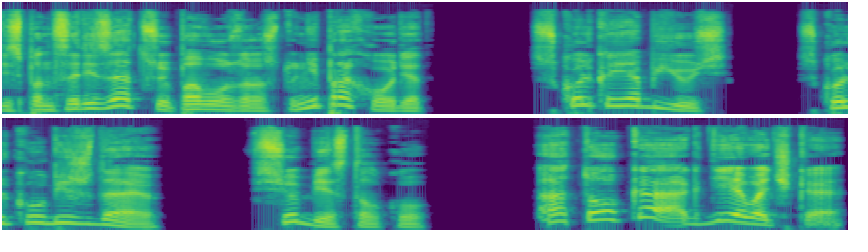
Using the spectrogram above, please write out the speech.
Диспансеризацию по возрасту не проходят. Сколько я бьюсь, сколько убеждаю. Все без толку. А то как, девочка?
